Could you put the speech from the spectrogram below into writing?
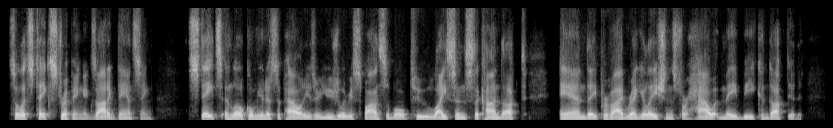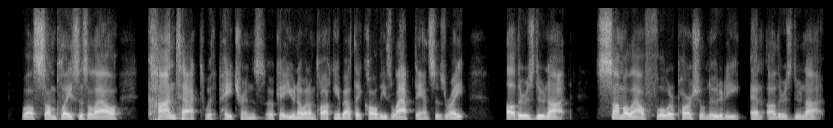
So let's take stripping, exotic dancing. States and local municipalities are usually responsible to license the conduct and they provide regulations for how it may be conducted. While some places allow contact with patrons, okay, you know what I'm talking about. They call these lap dances, right? Others do not. Some allow full or partial nudity, and others do not.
